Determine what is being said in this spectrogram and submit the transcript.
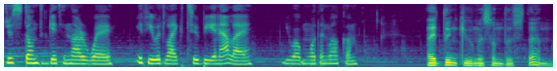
Just don't get in our way. If you would like to be an ally, you are more than welcome. I think you misunderstand.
